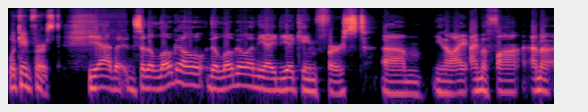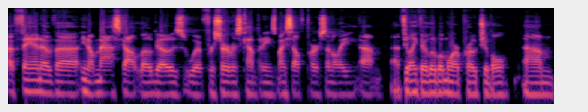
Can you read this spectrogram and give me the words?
What came first? Yeah, the, so the logo the logo and the idea came first. Um, you know, I, am a fan. I'm a, a, fan of uh, you know mascot logos for service companies. Myself personally, um, I feel like they're a little bit more approachable. Um,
